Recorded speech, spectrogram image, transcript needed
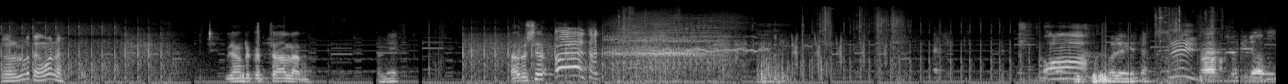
Yang lulut yang mana? yang deket jalan harusnya ah Oh, boleh kita. Ah, masuk di dalam.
